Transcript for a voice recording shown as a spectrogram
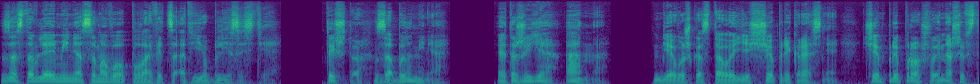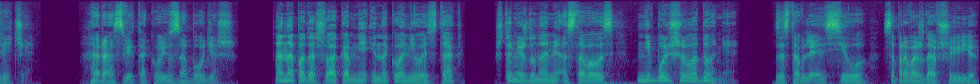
заставляя меня самого плавиться от ее близости. «Ты что, забыл меня? Это же я, Анна». Девушка стала еще прекраснее – чем при прошлой нашей встрече. Разве такую забудешь? Она подошла ко мне и наклонилась так, что между нами оставалось не больше ладони, заставляя силу, сопровождавшую ее,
